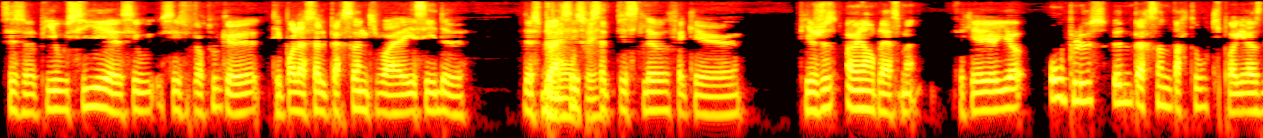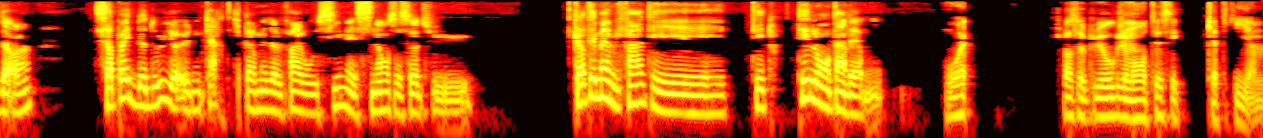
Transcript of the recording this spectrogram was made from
C'est ça. Puis aussi, euh, c'est surtout que t'es pas la seule personne qui va aller essayer de, de se placer sur cette piste-là. Fait que puis il y a juste un emplacement. Fait qu'il y a au plus une personne partout qui progresse de un. Ça peut être de deux, il y a une carte qui permet de le faire aussi, mais sinon c'est ça, tu. Quand t'es même fan, t'es t'es t'es longtemps dernier. Ouais. Je pense que le plus haut que j'ai monté c'est quatrième.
